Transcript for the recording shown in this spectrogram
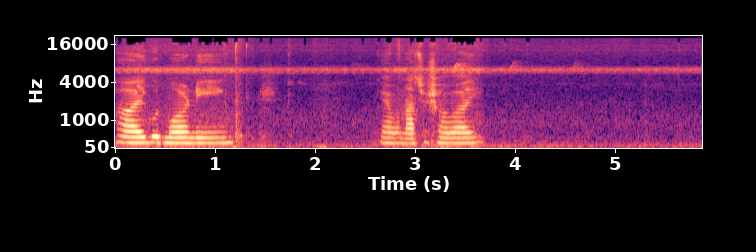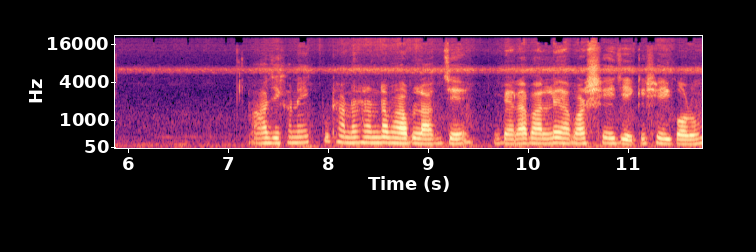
হাই গুড মর্নিং কেমন আছো সবাই? আজ এখানে একটু ঠান্ডা ঠান্ডা ভাব লাগছে। বেলা বাড়লে আবার সেই জেকে সেই গরম।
